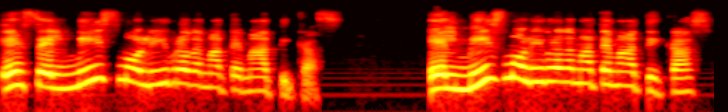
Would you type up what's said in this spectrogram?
es el mismo libro de matemáticas. El mismo libro de matemáticas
